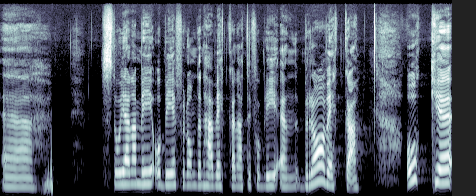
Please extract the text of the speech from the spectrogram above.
eh, stå gärna med och be för dem den här veckan att det får bli en bra vecka. Och eh,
